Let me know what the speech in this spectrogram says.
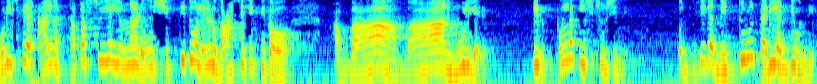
పొడిస్తే ఆయన తపస్వి అయి ఉన్నాడు శక్తితో లేడు బాహ్య శక్తితో. అబ్బా అబ్బా అని మూలిగాడు. ఈ పుల్ల తీసి చూసింది. కొద్దిగా నెత్తురు తడి అంటి ఉంది.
